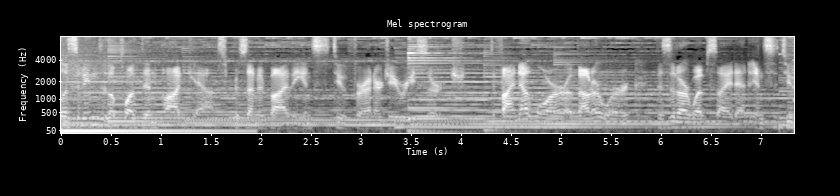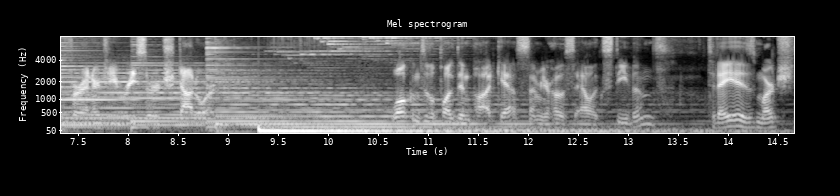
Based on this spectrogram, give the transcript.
listening to the Plugged In Podcast, presented by the Institute for Energy Research. To find out more about our work, visit our website at instituteforenergyresearch.org. Welcome to the Plugged In Podcast. I'm your host, Alex Stevens. Today is March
